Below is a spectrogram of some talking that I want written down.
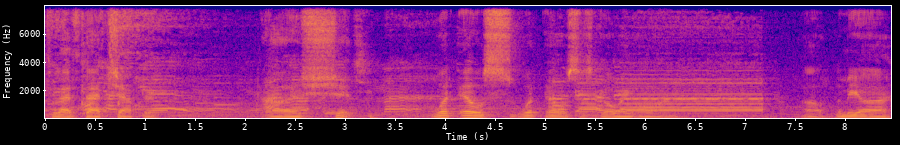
so that's that chapter. Uh, shit. What else? What else is going on? Oh, let me uh, let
